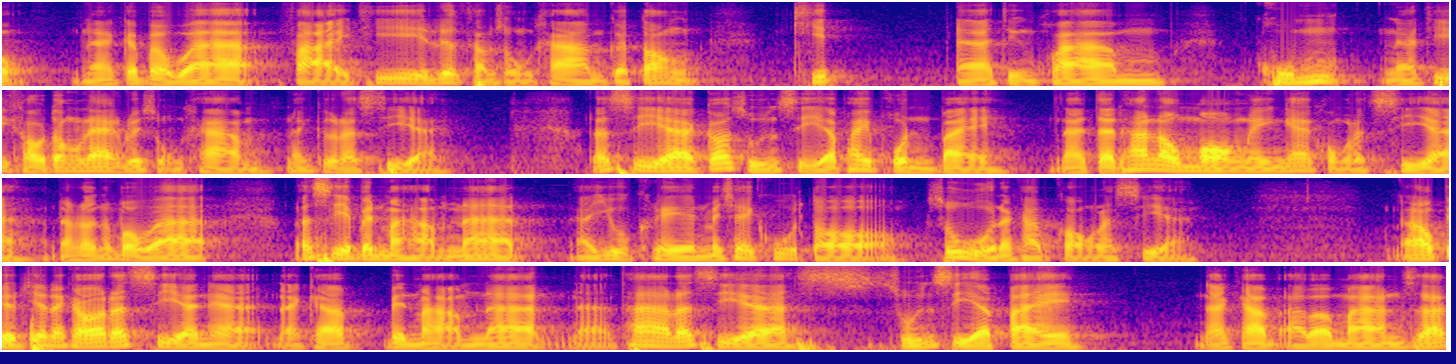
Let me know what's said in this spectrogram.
นะก็แปลว่าฝ่ายที่เลือกทำสงครามก็ต้องคิด นะถึงความคุ้มนะที่เขาต้องแลกด้วยสงคราม นั่นคือรัสเซีย รัสเซียก็สูญเสียไพ่พลไปนะแต่ถ้าเรามองในแง่ของรัสเซียนะเราต้องบอกว่ารัสเซียเป็นมหาอำนาจนะยูเครนไม่ใช่คู่ต่อสู้นะครับของรัสเซีย เราเปรียบเทียบนะครับว่ารัสเซียเนี่ยนะครับเป็นมหาอำนาจนะถ้ารัสเซียสูญเสียไปนะครับประมาณสัก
